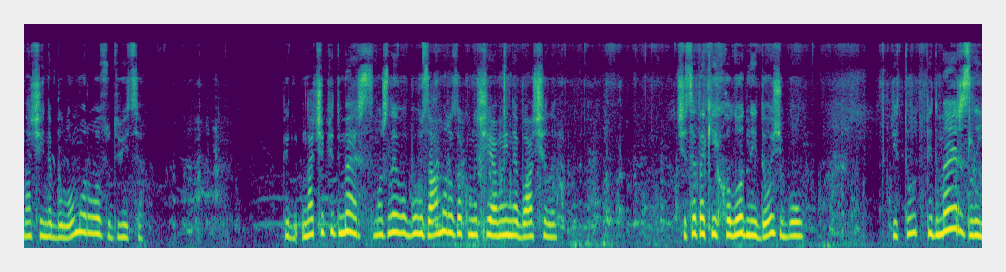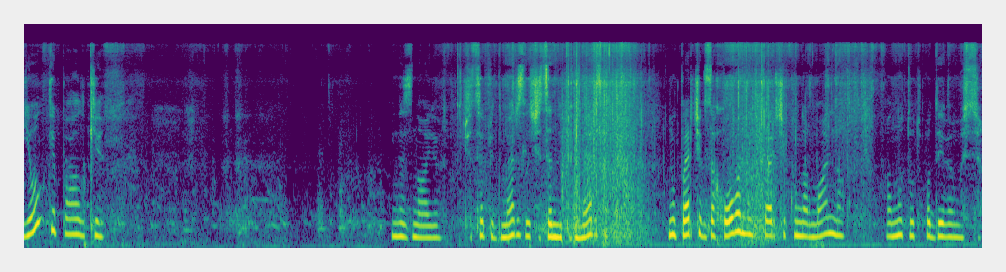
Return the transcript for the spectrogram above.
наче й не було морозу, дивіться. Під, наче підмерз. Можливо, був заморозок вночі, а ми й не бачили. Чи це такий холодний дощ був? І тут підмерзли, йолки-палки. Не знаю, чи це підмерзли, чи це не підмерзли. Ну, перчик захований, перчику нормально. А ну тут подивимося.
